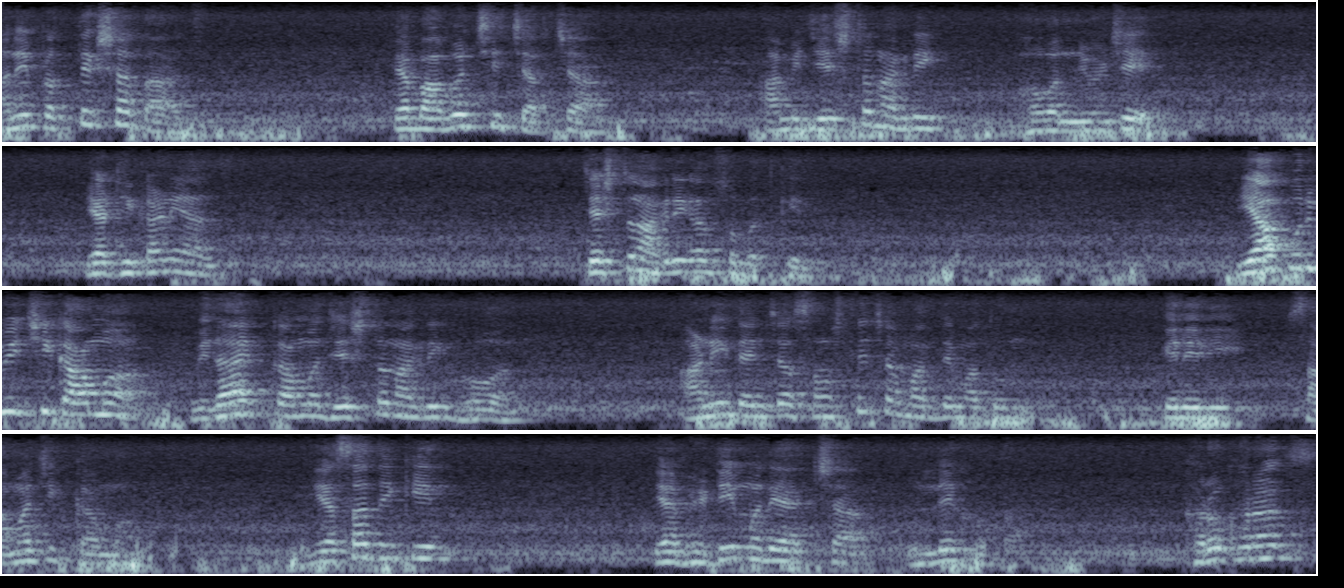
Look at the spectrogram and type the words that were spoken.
आणि प्रत्यक्षात आज याबाबतची चर्चा आम्ही ज्येष्ठ नागरिक भवन नियोजे या ठिकाणी आज ज्येष्ठ नागरिकांसोबत केली. यापूर्वीची कामं विधायक कामं ज्येष्ठ नागरिक भवन आणि त्यांच्या संस्थेच्या माध्यमातून केलेली सामाजिक कामं याचा देखील या भेटीमध्ये आजचा उल्लेख होता. खरोखरच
